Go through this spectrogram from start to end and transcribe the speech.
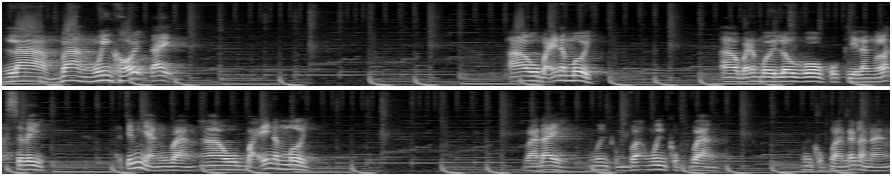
là vàng nguyên khối. Đây. AU750 AU750 logo của Kỳ Lân Luxury à, chứng nhận vàng AU750 và đây nguyên cục vàng, nguyên cục vàng nguyên cục vàng rất là nặng.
